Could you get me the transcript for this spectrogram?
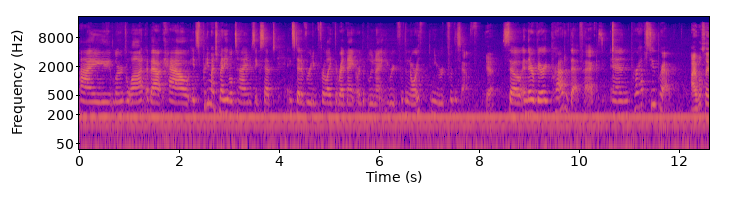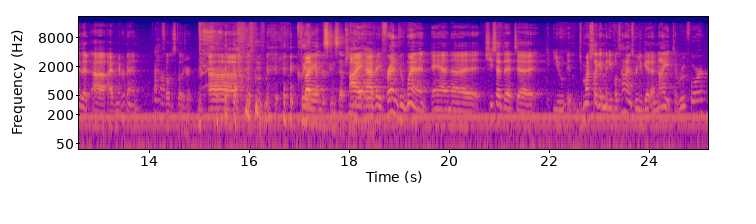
I learned a lot about how it's pretty much medieval times, except instead of rooting for like the red knight or the blue knight, you root for the north and you root for the south. Yeah. So, and they're very proud of that fact, and perhaps too proud. I will say that uh, I've never been. Uh-huh. Full disclosure. Uh, Clearing up misconceptions. I have it. a friend who went, and uh, she said that uh, you, it, much like in medieval times, where you get a knight to root for,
